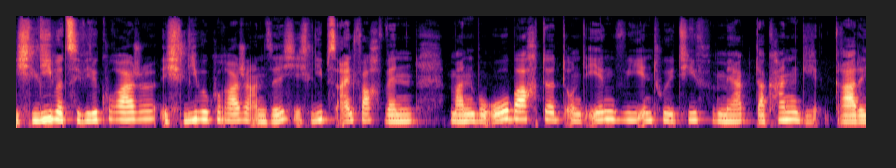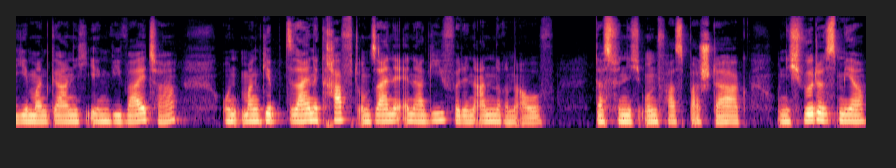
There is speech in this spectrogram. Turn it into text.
ich liebe Zivilcourage, ich liebe Courage an sich. Ich liebe es einfach, wenn man beobachtet und irgendwie intuitiv bemerkt, da kann gerade jemand gar nicht irgendwie weiter und man gibt seine Kraft und seine Energie für den anderen auf. Das finde ich unfassbar stark. Und ich würde es mir,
